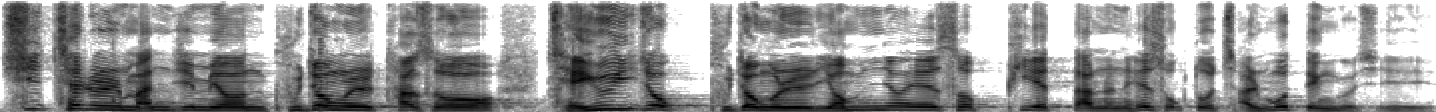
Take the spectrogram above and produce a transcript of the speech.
시체를 만지면 부정을 타서 제의적 부정을 염려해서 피했다는 해석도 잘못된 것이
